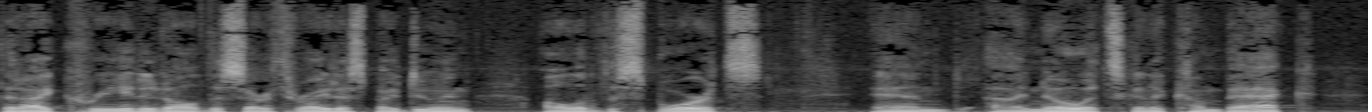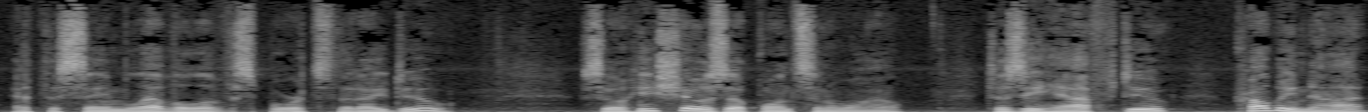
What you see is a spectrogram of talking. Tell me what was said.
that I created all this arthritis by doing all of the sports, and I know it's going to come back at the same level of sports that I do." So he shows up once in a while. Does he have to? Probably not.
